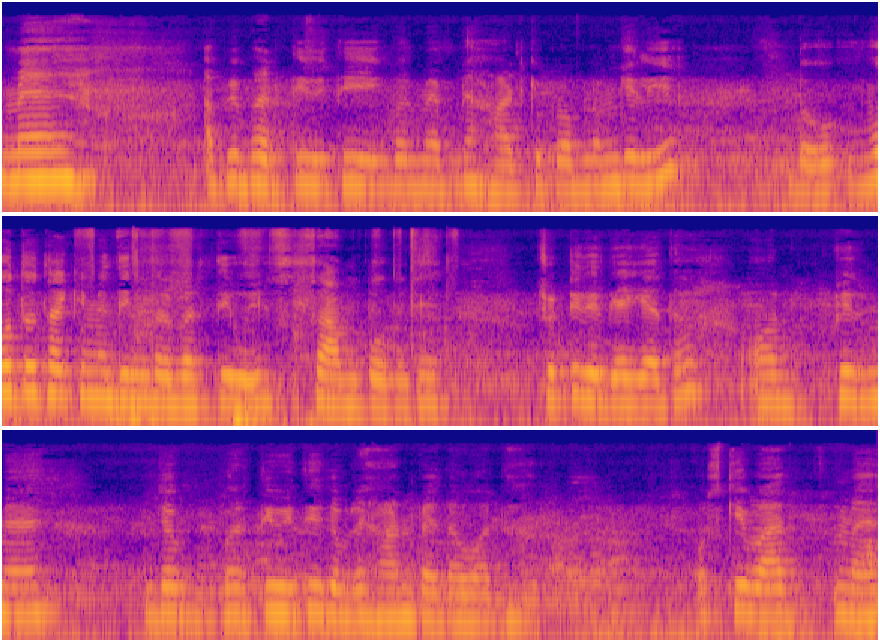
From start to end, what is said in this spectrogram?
मैं अभी भर्ती हुई थी एक बार मैं अपने हार्ट के प्रॉब्लम के लिए। तो वो तो था कि मैं दिन भर भर्ती हुई शाम को मुझे छुट्टी दे दिया गया था और फिर मैं जब भर्ती हुई थी, जब रेहान पैदा हुआ था, उसके बाद मैं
